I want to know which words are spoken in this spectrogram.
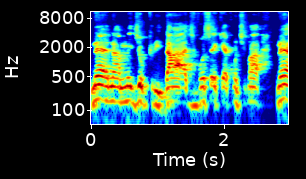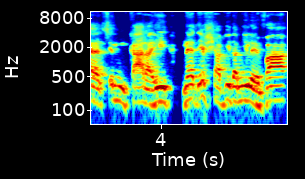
né, na mediocridade, você quer continuar né, sendo um cara aí, né, deixa a vida me levar,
